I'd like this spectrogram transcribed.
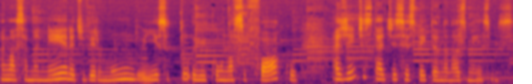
a nossa maneira de ver o mundo e isso e com o nosso foco, a gente está desrespeitando a nós mesmos.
